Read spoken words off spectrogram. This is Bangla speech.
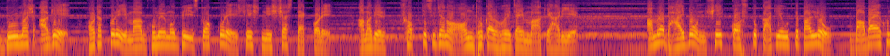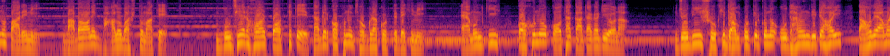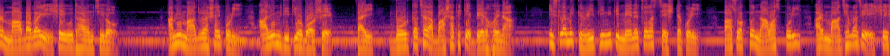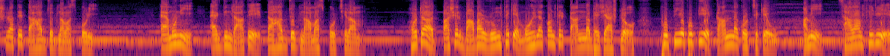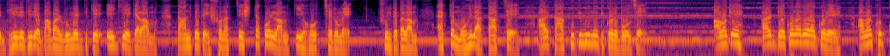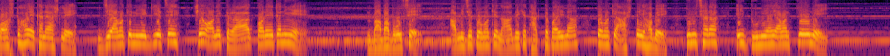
দুই মাস আগে হঠাৎ করে মা ঘুমের মধ্যে স্ট্রক করে শেষ নিঃশ্বাস ত্যাগ করে। আমাদের সবকিছু যেন অন্ধকার হয়ে যায় মাকে হারিয়ে। আমরা ভাই বোন সেই কষ্ট কাটিয়ে উঠতে পারলেও বাবা এখনও পারেনি। বাবা অনেক ভালোবাসতো মাকে। বুঝের হওয়ার পর থেকে তাদের কখনো ঝগড়া করতে দেখিনি। এমনকি কখনো কথা কাটাকাটিও না। যদি সুখী দম্পতির কোনো উদাহরণ দিতে হয়, তাহলে আমার মা বাবাই সেই উদাহরণ ছিল। আমি মাদ্রাসায় পড়ি, আলিম দ্বিতীয় বর্ষে। তাই বোরকা ছাড়া বাসা থেকে বের হয় না। ইসলামিক রীতিনীতি মেনে চলার চেষ্টা করি। পাঁচ ওয়াক্ত নামাজ পড়ি আর মাঝে মাঝে শেষ রাতে তাহাজ্জুদ নামাজ পড়ি। এমনই একদিন রাতে তাহাজ্জুদ নামাজ পড়ছিলাম। হঠাৎ পাশের বাবার রুম থেকে মহিলা কণ্ঠের কান্না ভেসে আসলো। ফুপিয়ে ফুপিয়ে কান্না করছে কেউ। আমি সালাম ফিরিয়ে ধীরে ধীরে বাবার রুমের দিকে এগিয়ে গেলাম। কান পেতে শোনার চেষ্টা করলাম কি হচ্ছে রুমে। শুনতে পেলাম একটা মহিলা কাঁদছে আর কাকুতি মিনতি করে বলছে, আমাকে আর ডেকো না দয়া করে। আমার খুব কষ্ট হয় এখানে আসলে। যে আমাকে নিয়ে গিয়েছে, সে অনেক রাগ করে এটা নিয়ে। বাবা বলছে, আমি যে তোমাকে না দেখে থাকতে পারি না, তোমাকে আসতেই হবে। তুমি ছাড়া এই দুনিয়ায় আমার কেউ নেই।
